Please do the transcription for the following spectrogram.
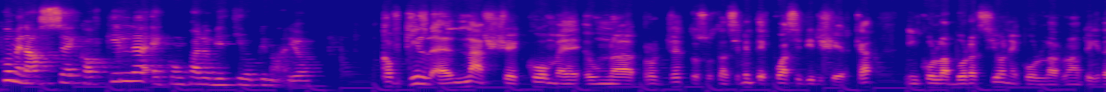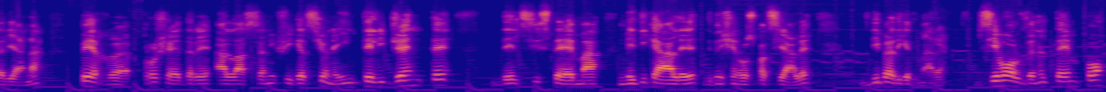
Come nasce Covkill e con quale obiettivo primario? Covkill eh, nasce come un progetto sostanzialmente quasi di ricerca in collaborazione con l'aeronautica italiana per procedere alla sanificazione intelligente del sistema medicale di medicina aerospaziale di pratica di mare. Si evolve nel tempo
